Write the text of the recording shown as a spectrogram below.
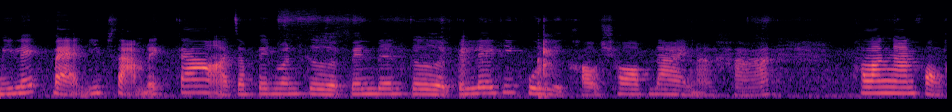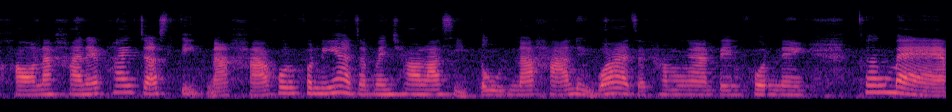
มีเลข 8 23 เลข 9 อาจจะเป็นวันเกิด เป็นเดือนเกิด เป็นเลขที่คุณหรือเขาชอบได้นะคะ พลังงานของเขานะคะได้ไพ่ justice นะคะ คนคนนี้อาจจะเป็นชาวราศีตุลนะคะ หรือว่าอาจจะทำงานเป็นคนในเครื่องแบบ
